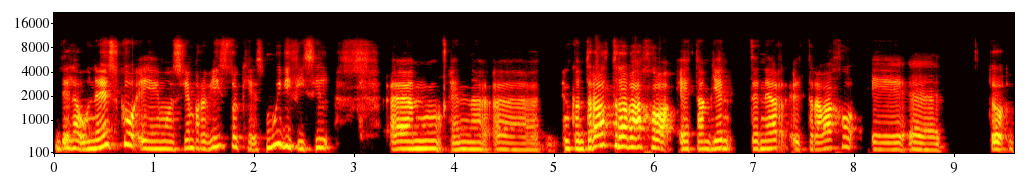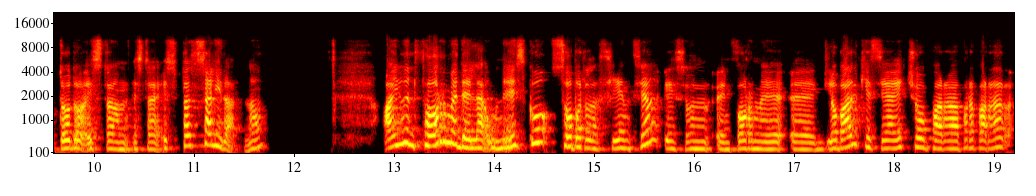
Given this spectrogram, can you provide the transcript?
de la UNESCO hemos siempre visto que es muy difícil em, eh, encontrar trabajo y también tener el trabajo eh, eh, toda esta, esta especialidad, ¿no? Hay un informe de la UNESCO sobre la ciencia, es un informe eh, global que se ha hecho para preparar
